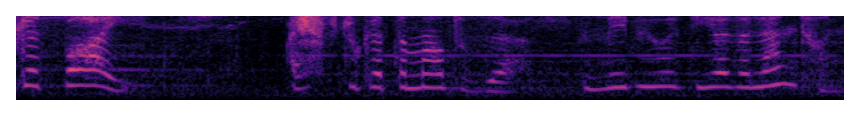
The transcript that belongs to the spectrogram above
Get by. I have to get them out of there. Maybe with the other lantern.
